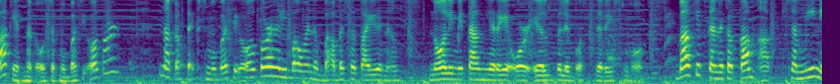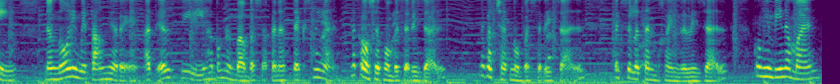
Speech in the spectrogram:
Bakit? Nakausap mo ba si author? Naka-text mo ba si author? Halimbawa, nagbabasa tayo ng no limitangere or il filibusterismo. Bakit ka naka-come up sa meaning ng no limitangere at il fili habang nagbabasa ka ng text na yan? Nakausap mo ba si Rizal? Naka-chat mo ba si Rizal? Nagsulatan ba kayo ni Rizal? Kung hindi naman,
